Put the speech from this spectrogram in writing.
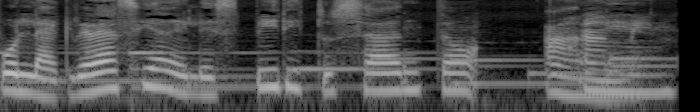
por la gracia del Espíritu Santo. Amén.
